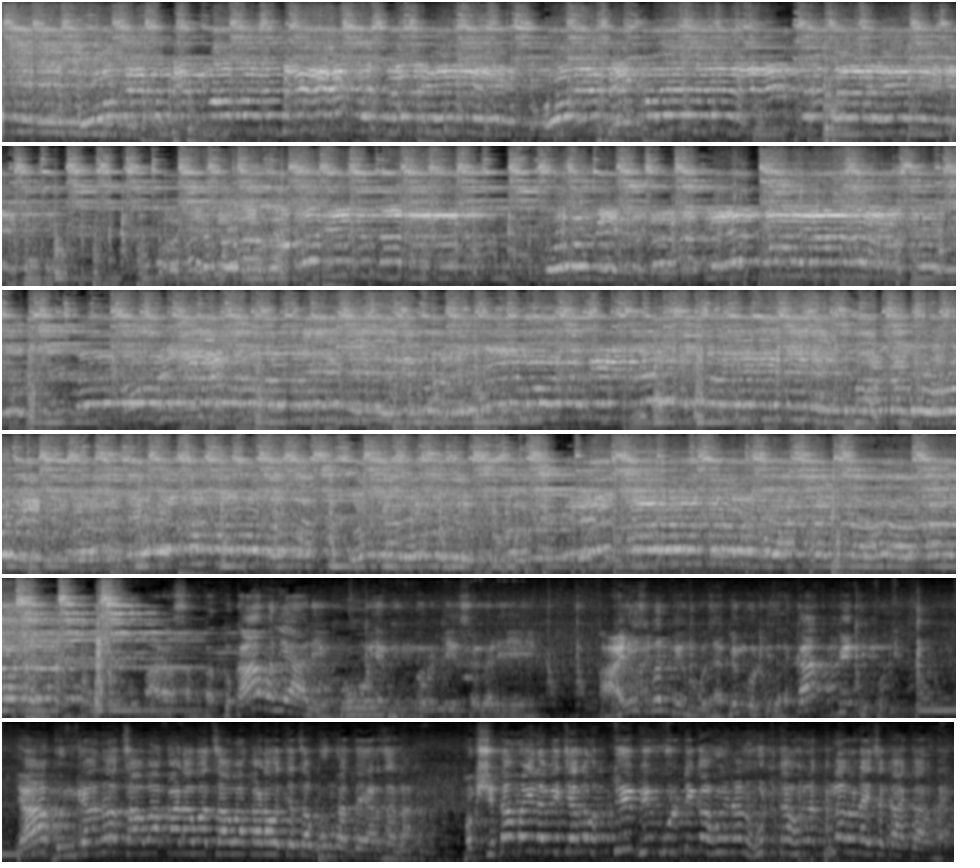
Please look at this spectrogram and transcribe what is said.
झाला भिंगुरटी झाला का? बेटी पोटी त्या भुंग्यानं चावा काढावा चावा काढावा त्याचा भुंगा तयार झाला. मग सीतामाईला विचारलं ती भिंगुरटी का होईना आणि हुट का होईना? तुला रडायचं काय कारण आहे?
